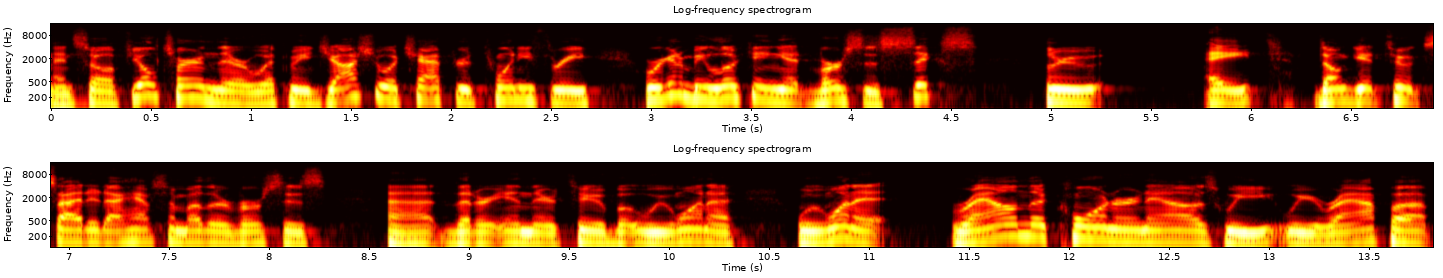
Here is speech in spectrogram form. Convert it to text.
And so if you'll turn there with me, Joshua chapter 23, we're going to be looking at verses 6 through 8. Don't get too excited. I have some other verses uh, that are in there too, but we want to we want to round the corner now as we we wrap up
